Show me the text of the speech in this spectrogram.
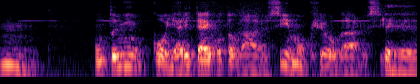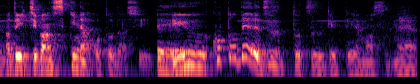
うん、本当にこうやりたいことがあるし目標があるし、ええ。あと一番好きなことだし、ええ。っていうことでずっと続けてますね。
